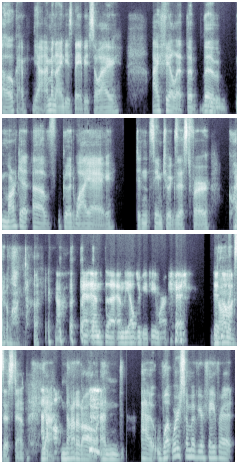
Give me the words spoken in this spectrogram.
oh okay yeah i'm a 90s baby so i i feel it the the Mhm. market of good ya didn't seem to exist for quite a long time and, and the and the LGBT market non-existent At yeah all. not at all and uh, what were some of your favorite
